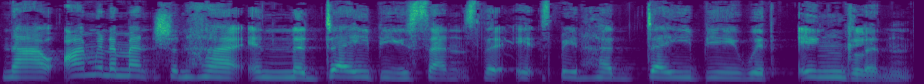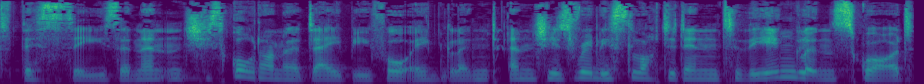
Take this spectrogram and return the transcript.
Now, I'm going to mention her in the debut sense that it's been her debut with England this season, and she scored on her debut for England, and she's really slotted into the England squad.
